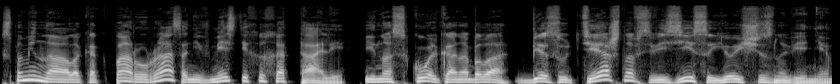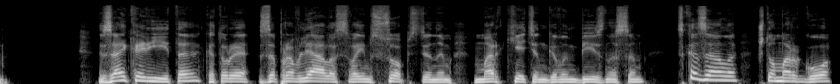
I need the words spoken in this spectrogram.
вспоминала, как пару раз они вместе хохотали и насколько она была безутешна в связи с ее исчезновением. Зайка Рита, которая заправляла своим собственным маркетинговым бизнесом, сказала, что Марго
